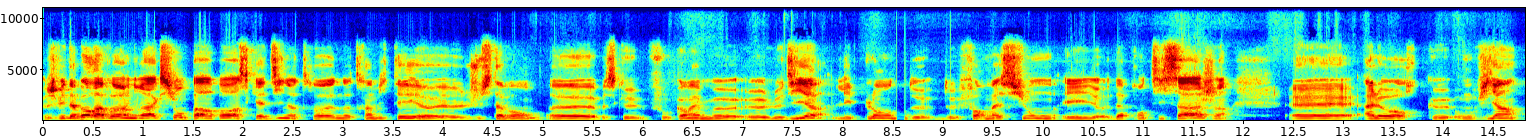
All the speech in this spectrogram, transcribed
Je vais d'abord avoir une réaction par rapport à ce qu'a dit notre, notre invité euh, juste avant, euh, parce qu'il faut quand même euh, le dire, les plans de, de formation et d'apprentissage, alors qu'on vient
